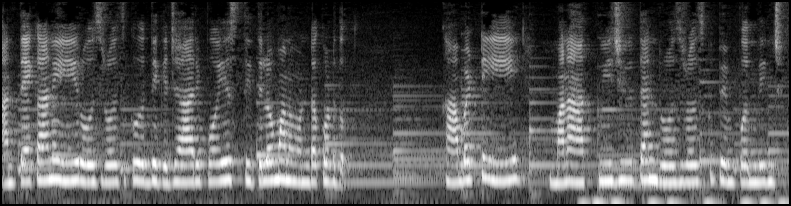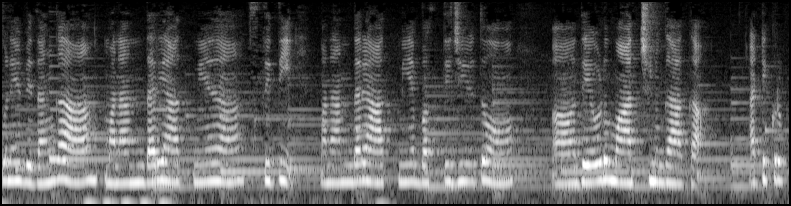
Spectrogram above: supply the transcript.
అంతేకాని రోజు రోజుకు దిగజారిపోయే స్థితిలో మనం ఉండకూడదు. కాబట్టి మన ఆత్మీయ జీవితాన్ని రోజు రోజుకు పెంపొందించుకునే విధంగా మనందరి ఆత్మీయ స్థితి మనందరి ఆత్మీయ భక్తి జీవితం దేవుడు మార్చునుగాక. అటి కృప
